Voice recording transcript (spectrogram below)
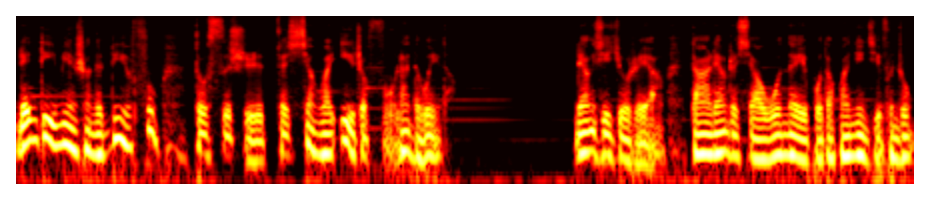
连地面上的裂缝都似是在向外溢着腐烂的味道。梁希就这样打量着小屋内部的环境几分钟，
